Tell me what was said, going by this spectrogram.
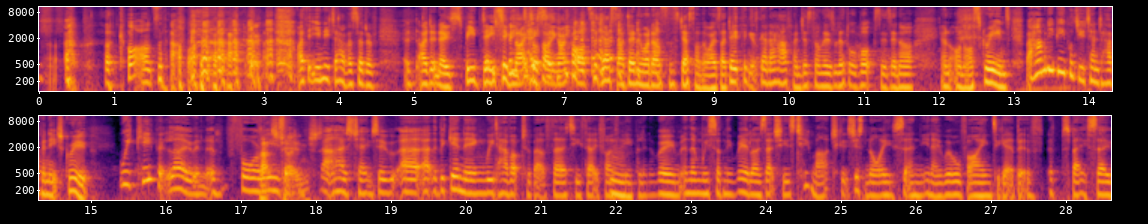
I can't answer that one. I think you need to have a sort of, I don't know, speed dating Speed night or something. I can't suggest. I don't know what else to suggest. Otherwise, I don't think it's going to happen. Just on those little boxes in our in, on our screens. But how many people do you tend to have in each group? We keep it low, and, and for a That's reason. changed. That has changed. So uh, at the beginning, we'd have up to about 30, 35 Hmm. people in a room, and then we suddenly realised actually it's too much because it's just noise, and you know we're all vying to get a bit of, of space. So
